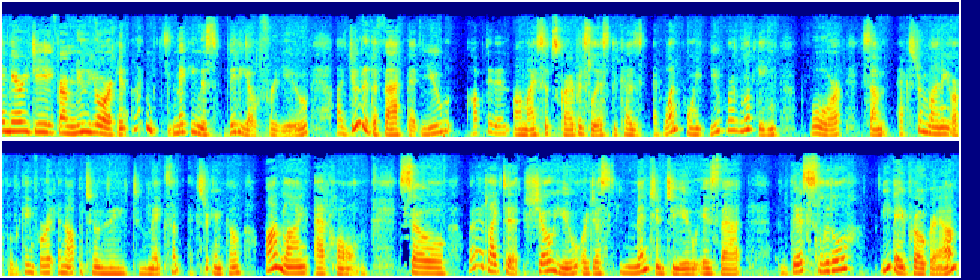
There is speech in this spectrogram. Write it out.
Hi, Mary G from New York, and I'm making this video for you uh, due to the fact that you opted in on my subscribers list because at one point you were looking for some extra money or for looking for an opportunity to make some extra income online at home. So what I'd like to show you or just mention to you is that this little eBay program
